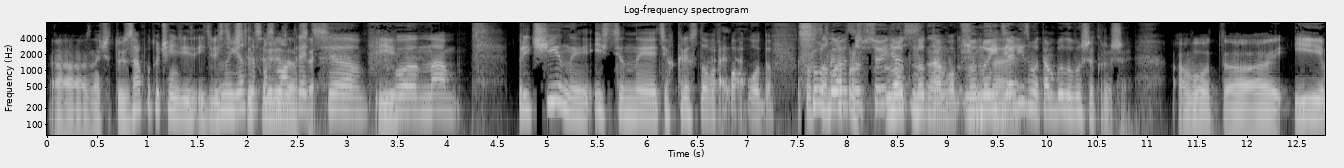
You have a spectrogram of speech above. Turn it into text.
А, значит, то есть Запад очень идеалистическая цивилизация. Но если посмотреть и... на причины истинные этих крестовых э, походов, Сложный становится вопрос. все ясно. Но, но, там, но, но идеализма там было выше крыши. Вот. И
